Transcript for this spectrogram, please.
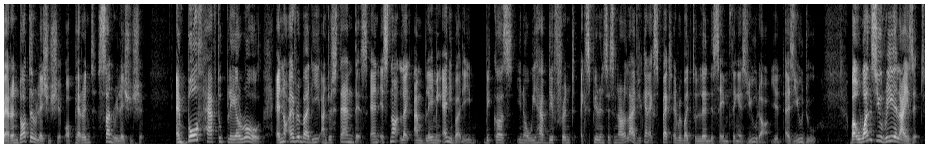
parent daughter relationship or parent son relationship. And both have to play a role. And not everybody understand this. And it's not like I'm blaming anybody because, you know, we have different experiences in our life. You can't expect everybody to learn the same thing as you do, as you do. But once you realize it,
